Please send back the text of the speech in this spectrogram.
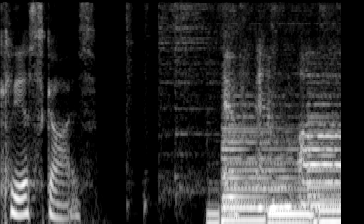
clear skies. FMR.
